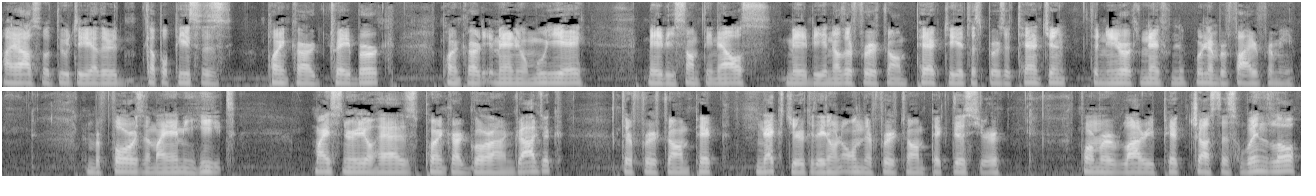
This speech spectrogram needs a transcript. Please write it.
I also threw together a couple pieces point guard Trey Burke, point guard Emmanuel Mudiay, maybe something else, maybe another first round pick to get the Spurs' attention. The New York Knicks were number five for me. Number four is the Miami Heat. My scenario has point guard Goran Dragic, their first round pick next year because they don't own their first round pick this year. Former lottery pick Justice Winslow,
